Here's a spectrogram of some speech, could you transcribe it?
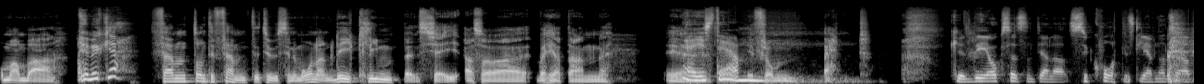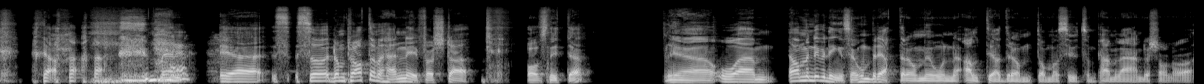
Och man bara, Hur mycket? 15 till 50 000 i månaden. Det är ju Klimpens tjej, alltså vad heter han? Eh, Ja, just det. Från Bert. Det är också ett sånt jävla psykotiskt levnadsöde. Ja, men, eh, så de pratar med henne i första avsnittet. Eh, och, ehm, ja, men det är väl ingen så. Hon berättar om hur hon alltid har drömt om att se ut som Pamela Anderson. Och,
